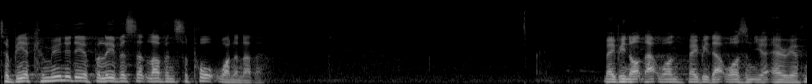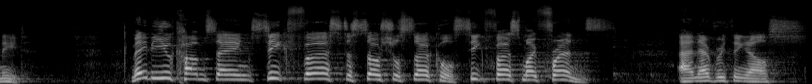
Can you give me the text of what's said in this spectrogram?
to be a community of believers that love and support one another. Maybe not that one, maybe that wasn't your area of need. Maybe you come saying, Seek first a social circle, seek first my friends, and everything else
